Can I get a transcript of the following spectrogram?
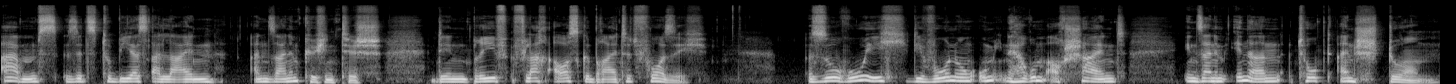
Abends sitzt Tobias allein an seinem Küchentisch, den Brief flach ausgebreitet vor sich. So ruhig die Wohnung um ihn herum auch scheint, in seinem Innern tobt ein Sturm.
